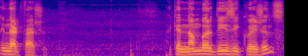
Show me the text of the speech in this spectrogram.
in that fashion. Can number these equations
